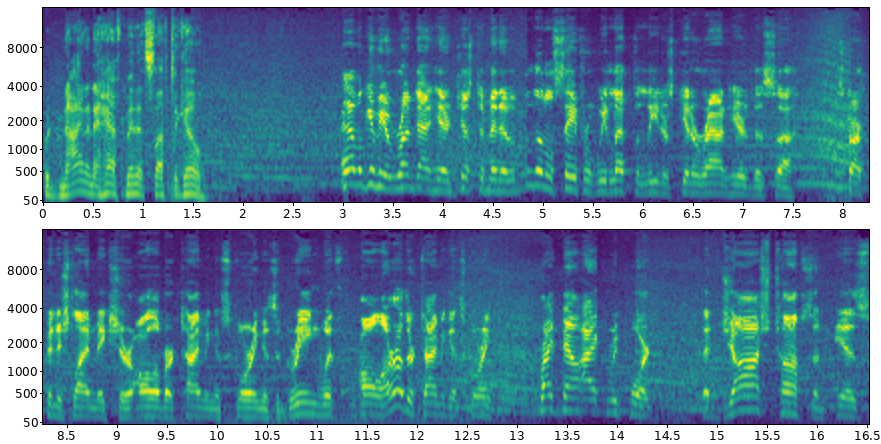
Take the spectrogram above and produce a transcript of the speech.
with nine and a half minutes left to go. And we'll give you a rundown here in just a minute. A little safer we let the leaders get around here this uh, start finish line, make sure all of our timing and scoring is agreeing with all our other timing and scoring. Right now, I can report that Josh Thompson is,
